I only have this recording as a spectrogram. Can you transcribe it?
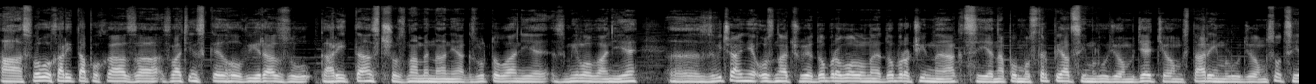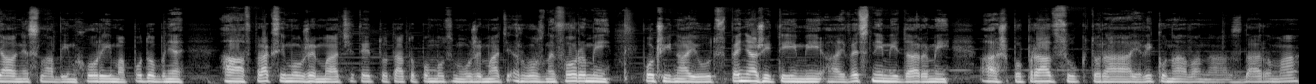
A slovo charita pochádza z latinského výrazu caritas, čo znamená nejak zlutovanie, zmilovanie, e, zvyčajne označuje dobrovoľné, dobročinné akcie na pomoc trpiacim ľuďom, deťom, starým ľuďom, sociálne slabým, chorým a podobne. A v praxi môže mať, tieto, táto pomoc môže mať rôzne formy, počínajúc s peňažitými aj vecnými darmi, až po prácu, ktorá je vykonávaná zdarma.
